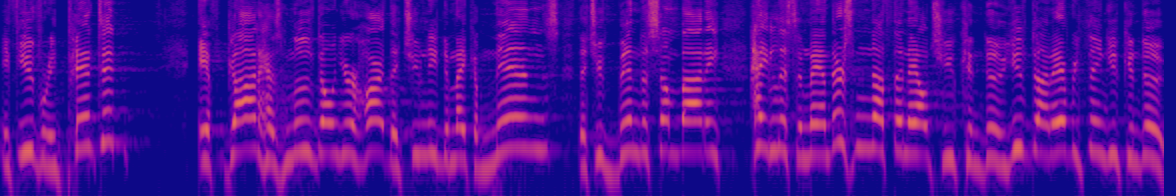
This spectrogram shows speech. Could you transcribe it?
if you've repented, if God has moved on your heart that you need to make amends, that you've been to somebody, hey, listen, man, there's nothing else you can do. You've done everything you can do.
